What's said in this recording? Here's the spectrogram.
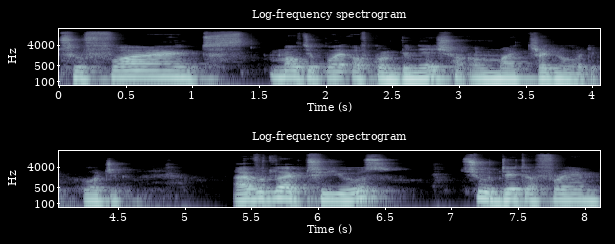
to find multiply of combination on my trading logic. I would like to use two data frame.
